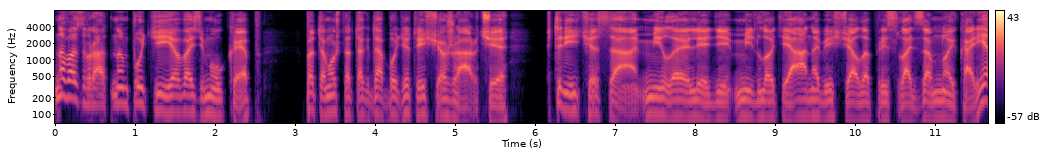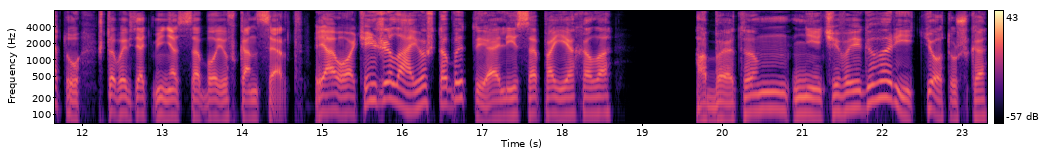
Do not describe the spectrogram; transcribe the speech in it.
На возвратном пути я возьму кэп, потому что тогда будет еще жарче. В три часа милая леди Мидлотиан обещала прислать за мной карету, чтобы взять меня с собою в концерт. Я очень желаю, чтобы ты, Алиса, поехала». «Об этом нечего и говорить, тетушка.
